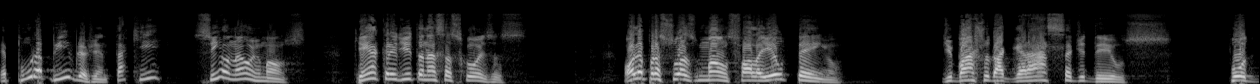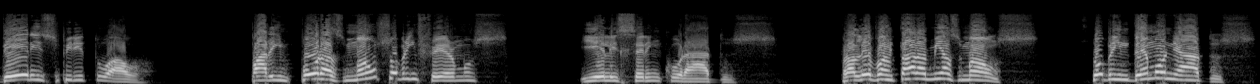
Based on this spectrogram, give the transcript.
É pura Bíblia, gente, está aqui. Sim ou não, irmãos? Quem acredita nessas coisas? Olha para suas mãos, fala: Eu tenho, debaixo da graça de Deus, poder espiritual para impor as mãos sobre enfermos e eles serem curados, para levantar as minhas mãos sobre endemoniados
